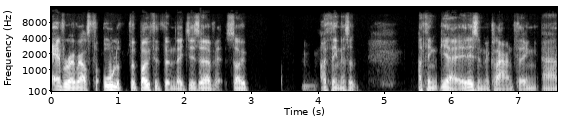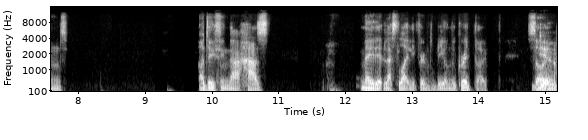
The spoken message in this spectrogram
everywhere else for all of for both of them, they deserve it. So I think there's a I think yeah, it is a McLaren thing, and I do think that has made it less likely for him to be on the grid, though. So Yeah.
